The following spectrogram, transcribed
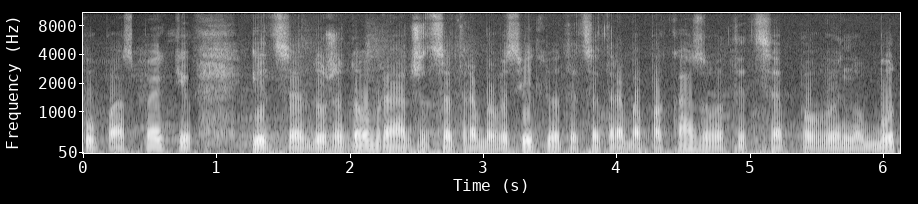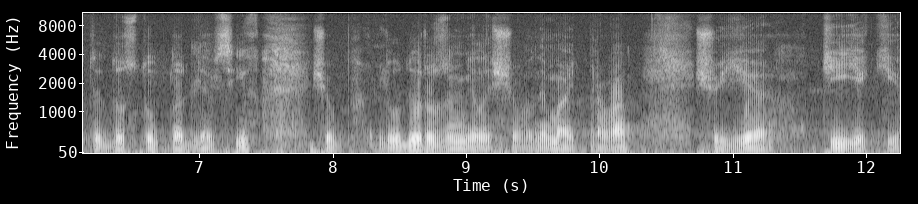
купа аспектів. І це дуже добре, адже це треба висвітлювати, це треба показувати. Це повинно бути доступно для всіх, щоб люди розуміли, що вони мають права, що є ті, які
